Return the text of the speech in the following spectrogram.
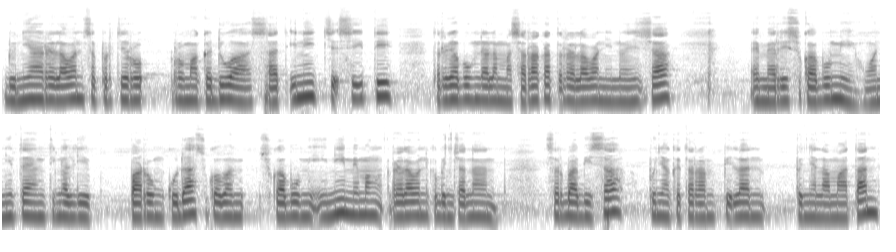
dunia relawan seperti rumah kedua. Saat ini Cik Siti tergabung dalam masyarakat relawan Indonesia Emery Sukabumi. Wanita yang tinggal di Parung Kuda Sukabumi ini memang relawan kebencanaan. Serba bisa, punya keterampilan penyelamatan,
